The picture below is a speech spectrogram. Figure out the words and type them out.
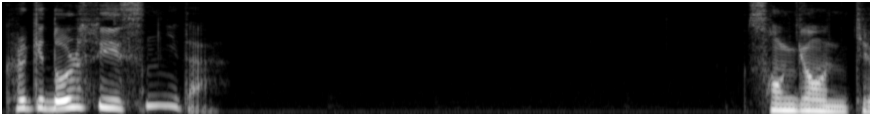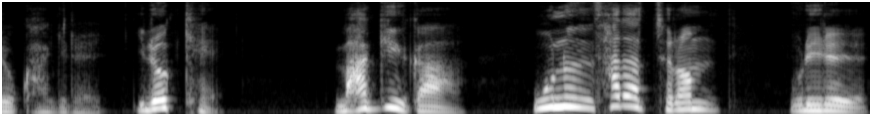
그렇게 놀 수 있습니다. 성경은 기록하기를 이렇게 마귀가 우는 사자처럼 우리를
